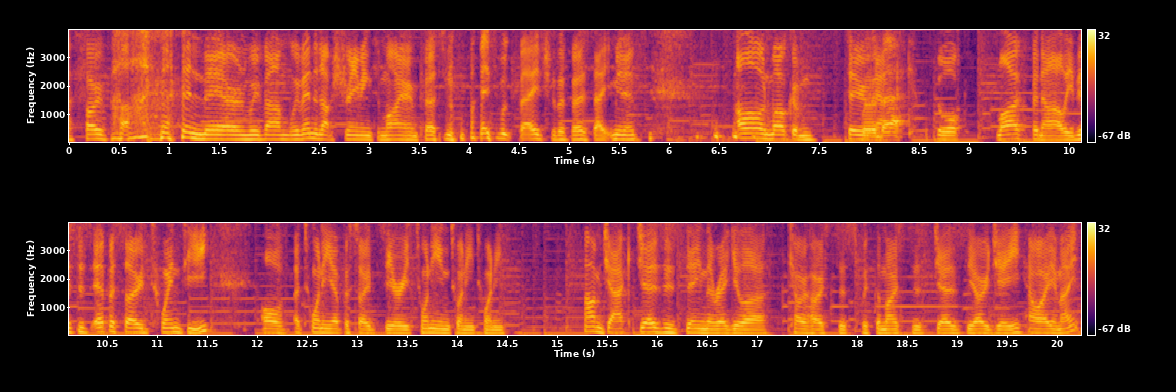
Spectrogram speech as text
a faux pas in there, and we've um, we've ended up streaming to my own personal Facebook page for the first eight minutes. Hello and welcome to We're back. Talk live finale. This is episode twenty of a twenty episode series, twenty in twenty twenty. I'm Jack. Jez is Dean, the regular co-hostess with the most is Jez, the OG. How are you, mate?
